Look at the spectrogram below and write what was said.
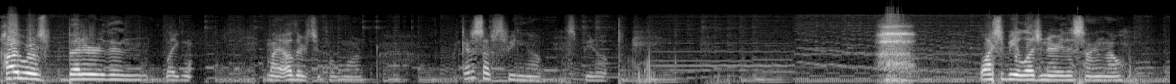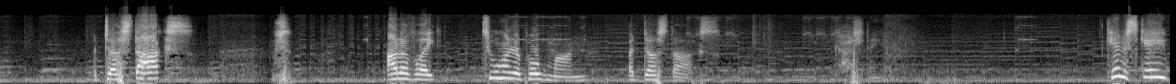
Probably was better than, like, my other two Pokemon. I gotta stop speeding up. Speed up. Watch it be a legendary this time, though. A Dustox? Out of, like, 200 Pokemon, a Dustox. Gosh dang it. Can't escape!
